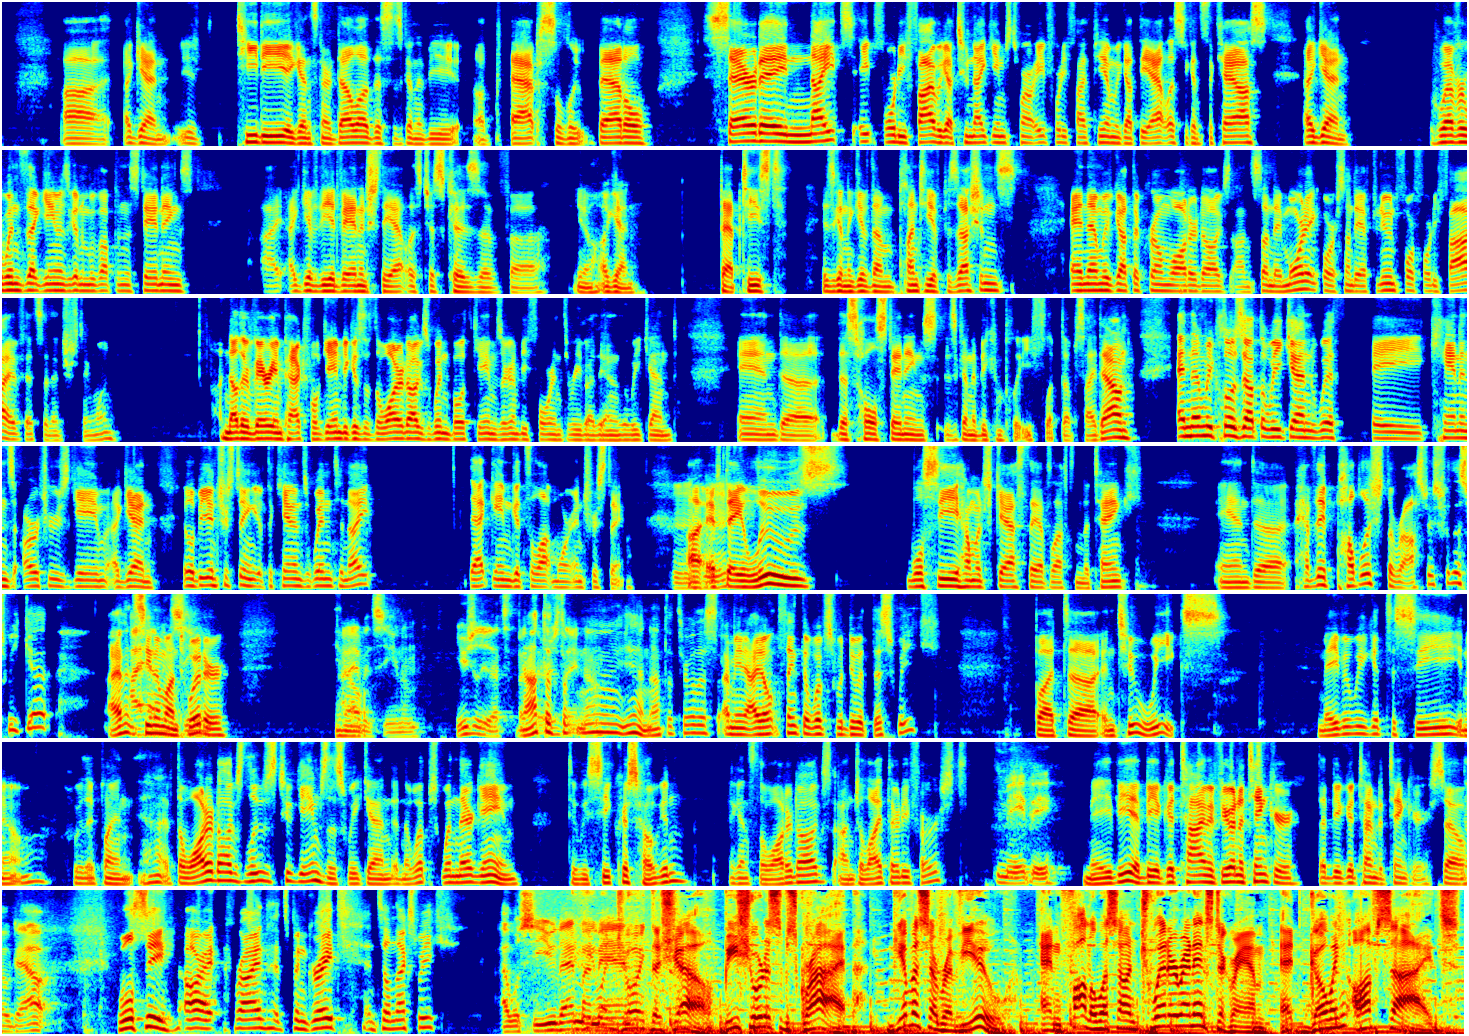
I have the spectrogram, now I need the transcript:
Uh, again, TD against Nardella. This is going to be an absolute battle. Saturday night, 8:45. We got two night games tomorrow, 8:45 p.m. We got the Atlas against the Chaos. Again, whoever wins that game is going to move up in the standings. I, I give the advantage to the Atlas just because of uh, you know, again, Baptiste is going to give them plenty of possessions. And then we've got the Chrome Water Dogs on Sunday morning or Sunday afternoon, 445. That's an interesting one. Another very impactful game because if the Water Dogs win both games, they're going to be four and three by the end of the weekend. And uh, this whole standings is going to be completely flipped upside down. And then we close out the weekend with a Cannons Archers game. Again, it'll be interesting if the Cannons win tonight. That game gets a lot more interesting. Uh, if Mhm. they lose, we'll see how much gas they have left in the tank. And uh, have they published the rosters for this week yet? I haven't I seen them haven't on seen Twitter. You I haven't seen them. Usually that's not to Thursday, th- no? uh, yeah, not to throw this. I mean, I don't think the Whips would do it this week, but uh, in two weeks, maybe we get to see. You know, who are they playing? Yeah, if the Water Dogs lose two games this weekend and the Whips win their game, do we see Chris Hogan against the Water Dogs on July 31st? Maybe. Maybe it'd be a good time if you're in a tinker. That'd be a good time to tinker. So No doubt. we'll see. All right, Ryan, it's been great. Until next week. I will see you then, my If you man. enjoyed the show, be sure to subscribe, give us a review, and follow us on Twitter and Instagram at Going Offsides.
